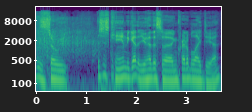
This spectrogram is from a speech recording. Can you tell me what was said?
This is so. This just came together. You had this uh, incredible idea.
